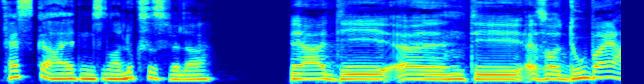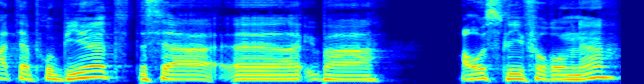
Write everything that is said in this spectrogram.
festgehalten, so einer Luxusvilla. Ja, die, äh, die, also Dubai hat ja probiert, das ist ja äh, über Auslieferung, ne?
